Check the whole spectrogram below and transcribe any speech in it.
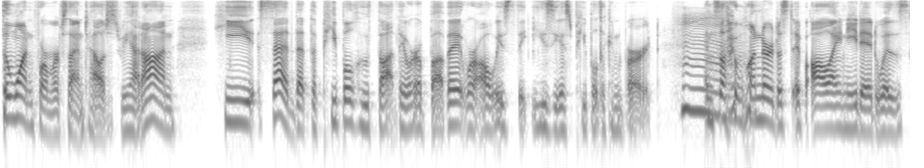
the one former Scientologist we had on, he said that the people who thought they were above it were always the easiest people to convert. And so I Hmm. wonder just if all I needed was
